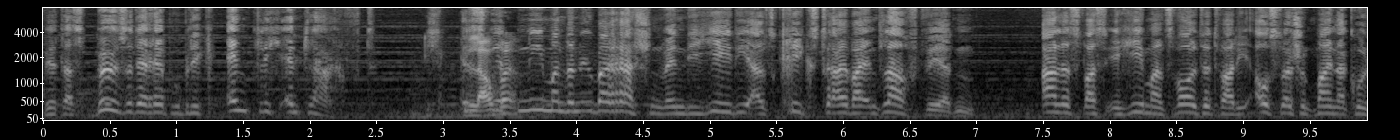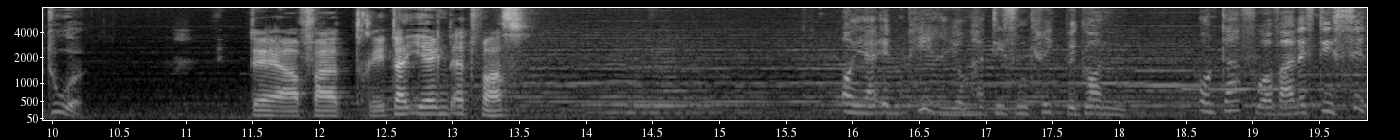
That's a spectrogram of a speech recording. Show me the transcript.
wird das Böse der Republik endlich entlarvt. Ich glaube... Es wird niemanden überraschen, wenn die Jedi als Kriegstreiber entlarvt werden. Alles, was ihr jemals wolltet, war die Auslöschung meiner Kultur. Der verdreht da irgendetwas. Euer Imperium hat diesen Krieg begonnen. Und davor waren es die Sith,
